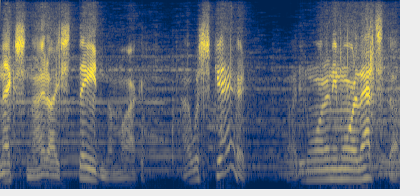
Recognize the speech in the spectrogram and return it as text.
Next night, I stayed in the market. I was scared. I didn't want any more of that stuff.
